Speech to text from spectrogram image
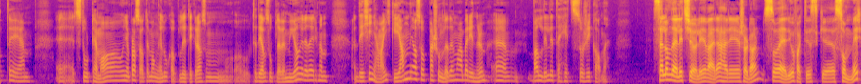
at det er et stort tema under plasser at det er mange lokalpolitikere som til dels opplever mye av det der. Men det kjenner jeg meg ikke igjen i. altså Personlig, det må jeg bare innrømme. Veldig lite hets og sjikane. Selv om det er litt kjølig i været her i Stjørdal, så er det jo faktisk eh, sommer.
